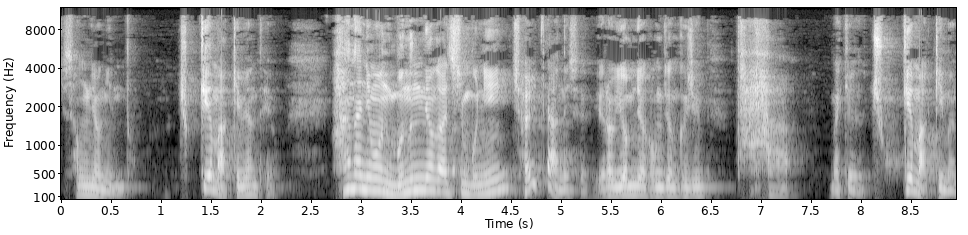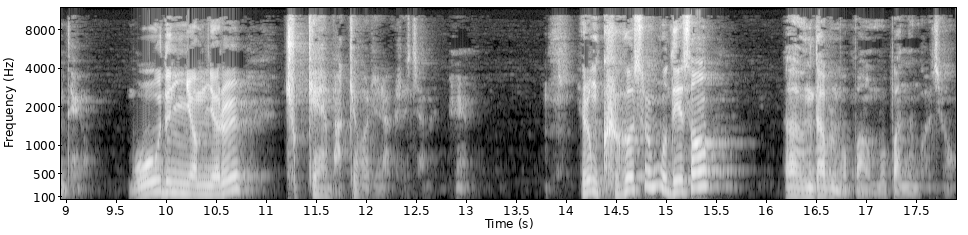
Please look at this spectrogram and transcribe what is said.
성령 인도 죽게 맡기면 돼요. 하나님은 무능력하신 분이 절대 아니세요. 여러분 염려, 걱정, 근심 다 맡겨요. 죽게 맡기면 돼요. 모든 염려를 죽게 맡겨버리라 그랬잖아요. 예. 여러분, 그것을 못해서 아, 응답을 못, 받, 못 받는 거죠.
